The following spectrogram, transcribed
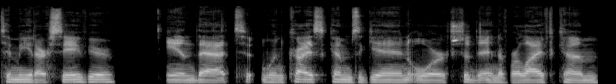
to meet our Savior and that when Christ comes again, or should the end of our life come,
